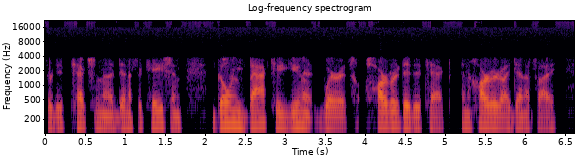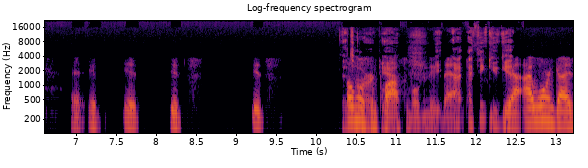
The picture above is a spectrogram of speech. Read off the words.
for detection and identification, going back to a unit where it's harder to detect and harder to identify, it it, it it's it's, It's almost hard, yeah. impossible to do that. I, I think you get yeah, I warn guys,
